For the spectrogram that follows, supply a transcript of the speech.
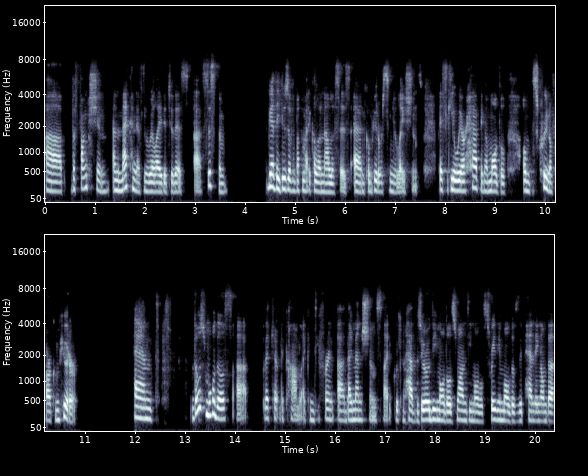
uh, the function and mechanism related to this uh, system via the use of mathematical analysis and computer simulations. Basically, we are having a model on the screen of our computer and those models, uh, they can they come like in different uh, dimensions. Like we can have zero D models, one D models, three D models, depending on the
